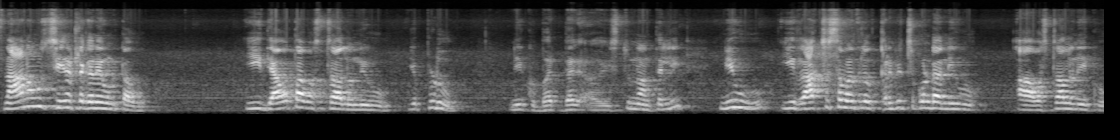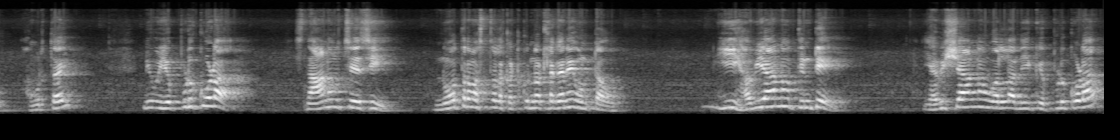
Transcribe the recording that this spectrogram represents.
స్నానం చేయనట్లుగానే ఉంటావు. ఈ దేవతా వస్త్రాలు నీవు ఎప్పుడు నీకు బ- ఇస్తున్నాను తల్లి నీవు ఈ రాక్షస వనతలకు కనిపించకుండా నీవు ఆ వస్త్రాలు నీకు అమరుతాయి నీవు ఎప్పుడు కూడా స్నానం చేసి నూతన వస్త్రాలు కట్టుకున్నట్లుగానే ఉంటావు. ఈ హవ్యానం తింటే యవిషాన్నం వల్ల నీకు ఎప్పుడు కూడా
